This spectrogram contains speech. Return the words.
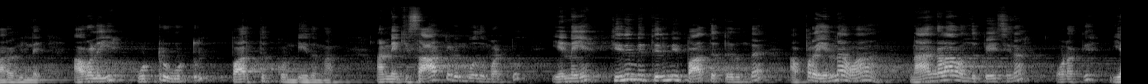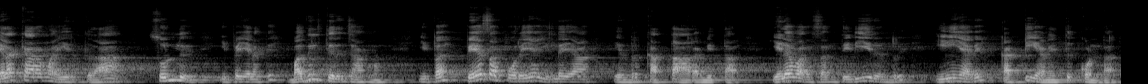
வரவில்லை. அவளையே உற்று உற்று பார்த்து கொண்டிருந்தான். அன்னைக்கு சாப்பிடும்போது மட்டும் என்னையே திரும்பி திரும்பி பார்த்துட்டு இருந்த அப்புறம் என்னவா? நாங்களாம் வந்து பேசினா உனக்கு இலக்காரமாக இருக்குதா? சொல்லு இப்போ எனக்கு பதில் தெரிஞ்சாகணும். இப்போ பேச போறியா இல்லையா என்று கத்த ஆரம்பித்தாள் இளவரசன் திடீரென்று இனியாவை கட்டி அணைத்து கொண்டான்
